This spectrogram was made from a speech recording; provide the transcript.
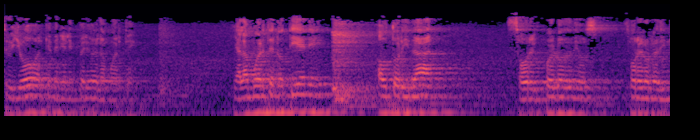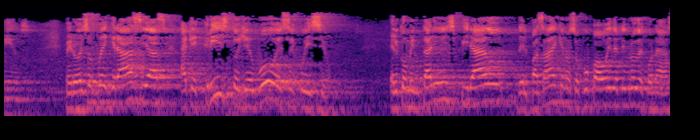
Destruyó al que tenía el imperio de la muerte. Ya la muerte no tiene autoridad sobre el pueblo de Dios, sobre los redimidos. Pero eso fue gracias a que Cristo llevó ese juicio. El comentario inspirado del pasaje que nos ocupa hoy del libro de Jonás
